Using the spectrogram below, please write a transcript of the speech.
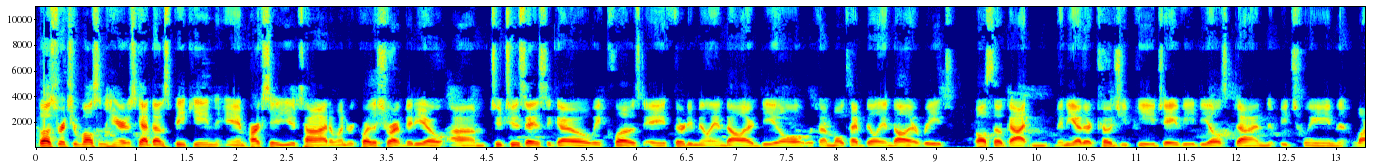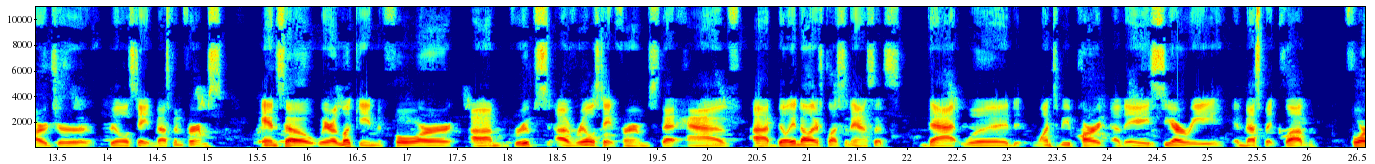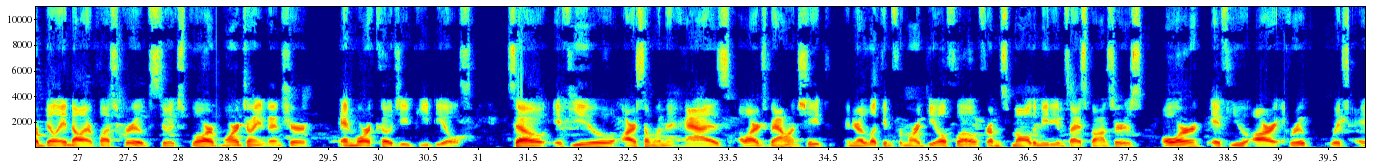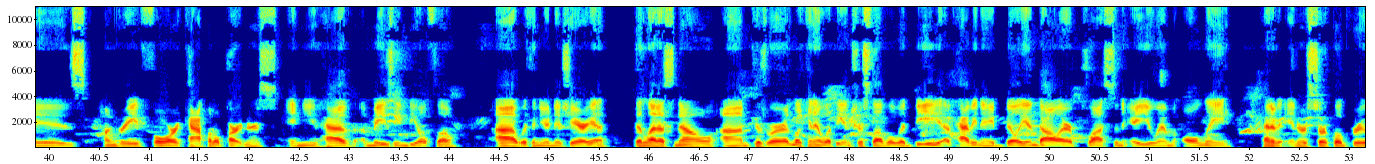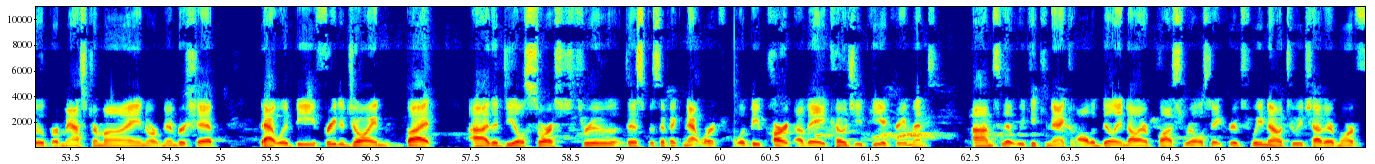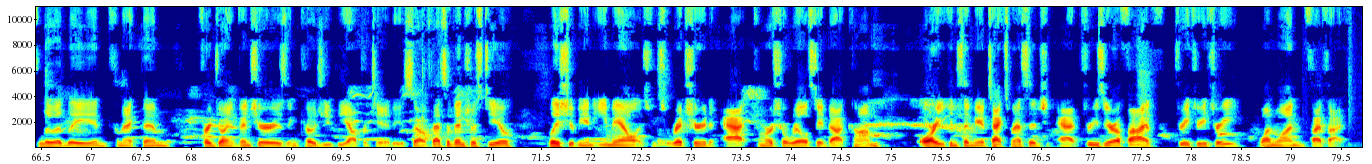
Hello, it's Richard Wilson here. Just got done speaking in Park City, Utah. I wanted to record a short video. Um, two Tuesdays ago, we closed a $30 million deal with a multi-billion dollar REIT. We've also gotten many other co-GP JV deals done between larger real estate investment firms. And so we're looking for um, groups of real estate firms that have a uh, billion dollars plus in assets that would want to be part of a CRE investment club for billion dollar plus groups to explore more joint venture and more co-GP deals. So if you are someone that has a large balance sheet and you're looking for more deal flow from small to medium sized sponsors, or if you are a group which is hungry for capital partners and you have amazing deal flow uh, within your niche area, then let us know because um, we're looking at what the interest level would be of having a billion dollar plus an AUM only kind of inner circle group or mastermind or membership that would be free to join, but uh, the deal sourced through this specific network would be part of a co-GP agreement um, so that we could connect all the billion dollar plus real estate groups we know to each other more fluidly and connect them for joint ventures and co-GP opportunities. So if that's of interest to you, please shoot me an email. It's just richard at commercialrealestate.com or you can send me a text message at 305 333 1155.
